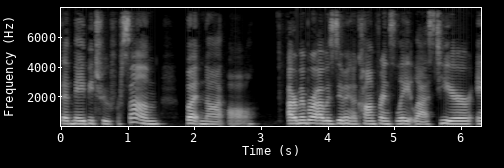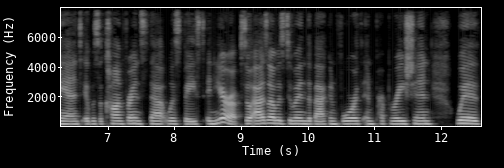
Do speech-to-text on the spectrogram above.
that may be true for some, but not all. I remember I was doing a conference late last year, and it was a conference that was based in Europe. So, as I was doing the back and forth in preparation with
